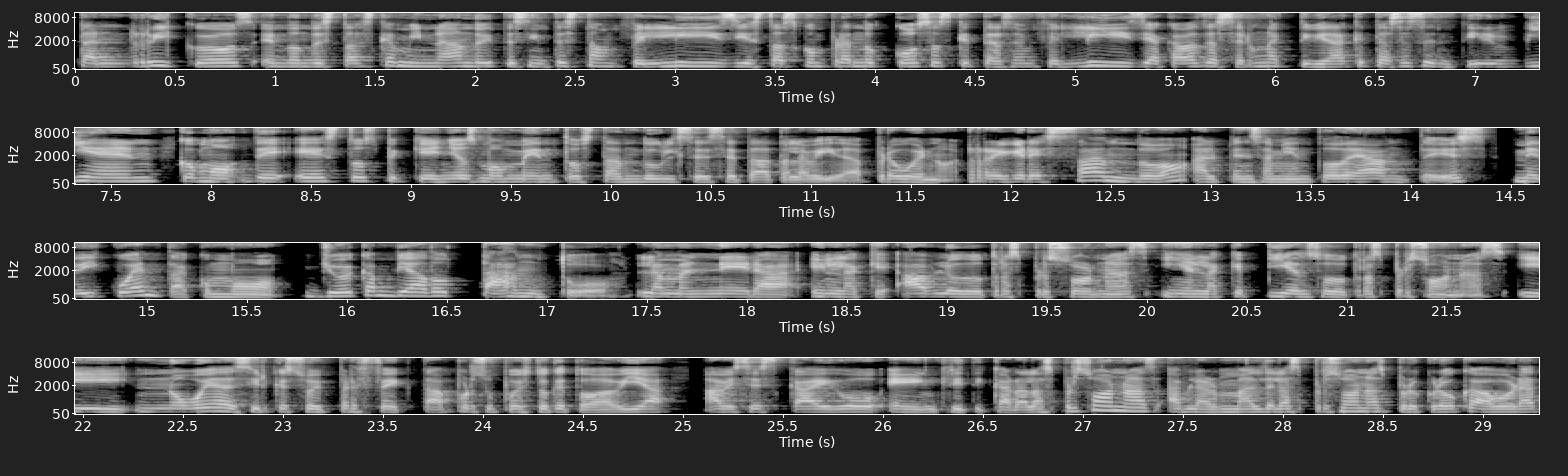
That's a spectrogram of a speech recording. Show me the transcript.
tan ricos en donde estás caminando y te sientes tan feliz y estás comprando cosas que te hacen feliz y acabas de hacer una actividad que te hace sentir bien, como de estos pequeños momentos tan dulces se trata la vida. Pero bueno, regresando al pensamiento de antes, me di cuenta como yo he cambiado tanto la manera en la que hablo de otras personas y en la que pienso de otras personas. Y no voy a decir que soy perfecta. Por supuesto que todavía a veces caigo en criticar a las personas, hablar mal de las personas, pero creo que ahora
